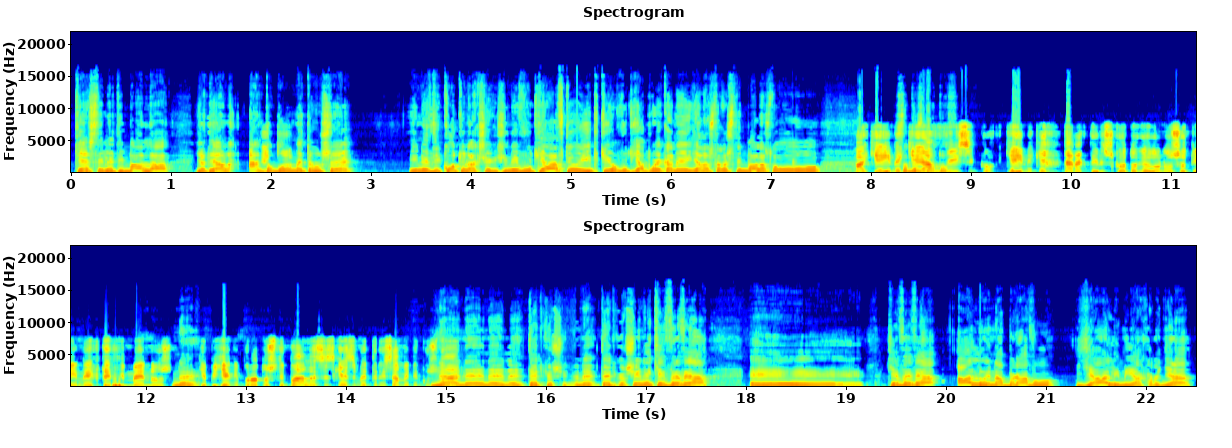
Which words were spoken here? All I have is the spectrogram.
και έστειλε την μπάλα. Γιατί αν, αν τον γκολ μετρούσε, είναι δικό του να ξέρεις. Είναι η βουτιά, αυτή η ύπτιο βουτιά που έκανε για να στρώσει την μπάλα στο. Μα και είναι στον και Ντεσπότοφ. αφύσικο και είναι και χαρακτηριστικό το γεγονός ότι είναι εκτεθειμένος Ναι. και πηγαίνει πρώτος στην μπάλα σε σχέση με τρεις αμυντικούς Ναι, ναι, ναι, ναι. Τέτοιος είναι. Ναι, τέτοιος είναι και βέβαια, ε, και βέβαια άλλο ένα μπράβο για άλλη μια χρονιά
